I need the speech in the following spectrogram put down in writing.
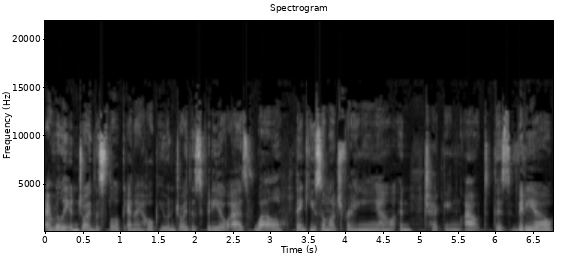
I really enjoyed this look and I hope you enjoyed this video as well. Thank you so much for hanging out and checking out this video.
